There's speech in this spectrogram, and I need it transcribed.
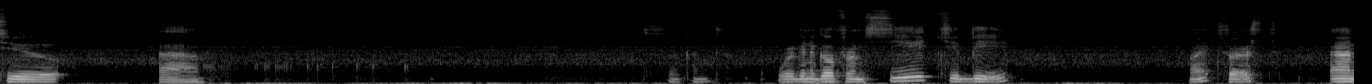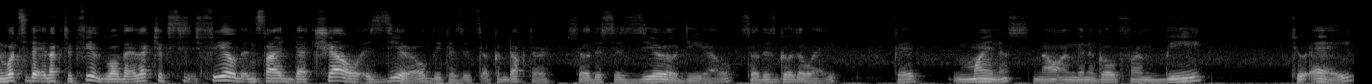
to second. We're going to go from C to B, right, first. And what's the electric field? Well, the electric field inside that shell is zero because it's a conductor. So this is zero dl. So this goes away. Okay, minus. Now I'm gonna go from B to A.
